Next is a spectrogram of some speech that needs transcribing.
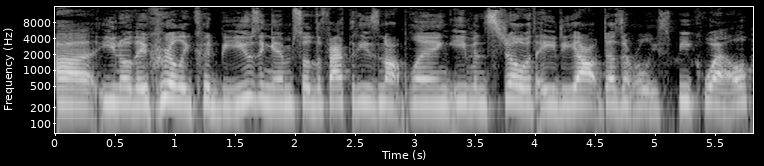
uh, you know, they really could be using him. So the fact that he's not playing, even still with AD out, doesn't really speak well.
